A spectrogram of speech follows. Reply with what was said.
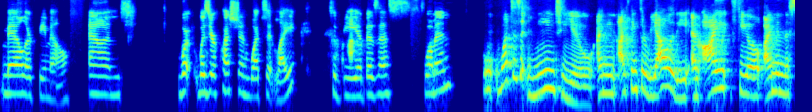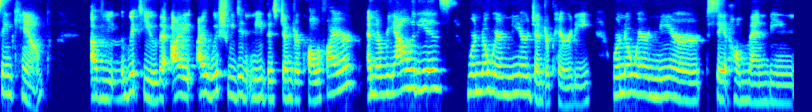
male or female. And what was your question what's it like to be a business woman what does it mean to you i mean i think the reality and i feel i'm in the same camp of you mm-hmm. with you that i i wish we didn't need this gender qualifier and the reality is we're nowhere near gender parity we're nowhere near stay at home men being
